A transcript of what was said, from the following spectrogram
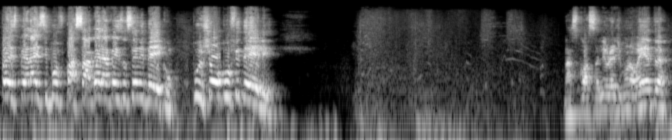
para esperar esse buff passar. Agora é a vez do CN Bacon. Puxou o buff dele. Nas costas ali o Red Bull não entra.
